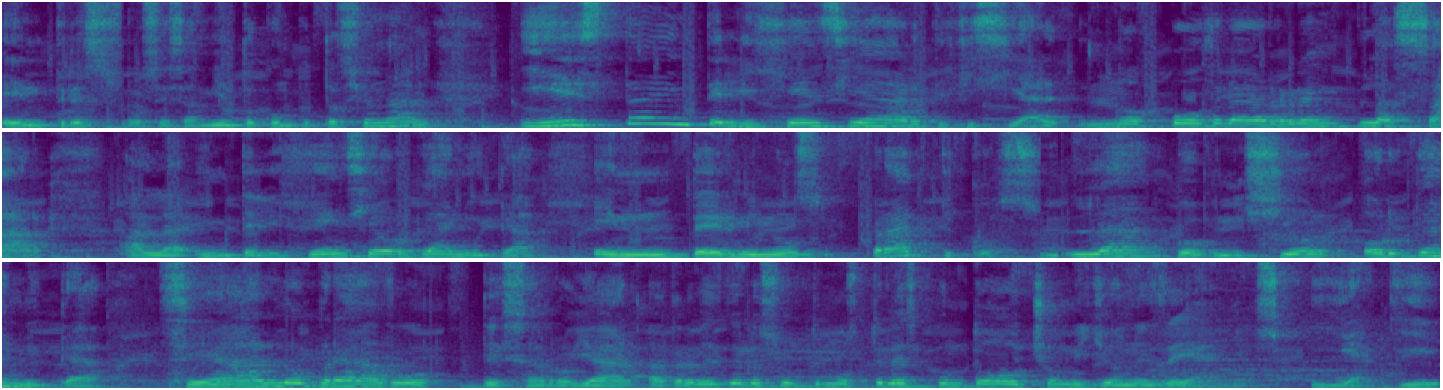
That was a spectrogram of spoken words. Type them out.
entre su procesamiento computacional y esta inteligencia artificial no podrá reemplazar a la inteligencia orgánica en términos prácticos. La cognición orgánica se ha logrado desarrollar a través de los últimos 3.8 millones de años. Y aquí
